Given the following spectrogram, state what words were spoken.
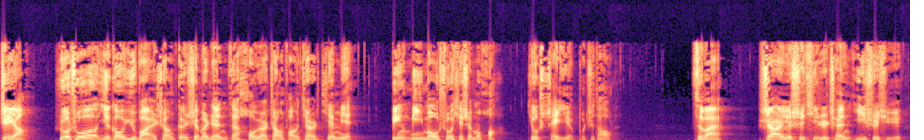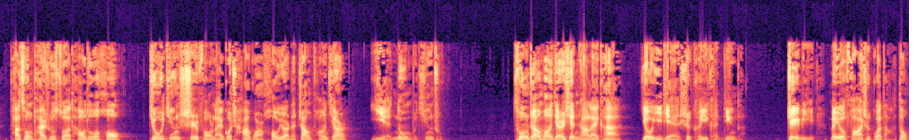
这样，若说叶高玉晚上跟什么人在后院账房间见面，并密谋说些什么话，就谁也不知道了。此外，十二月十七日晨一时许，他从派出所逃脱后，究竟是否来过茶馆后院的账房间，也弄不清楚。从账房间现场来看，有一点是可以肯定的，这里没有发生过打斗。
